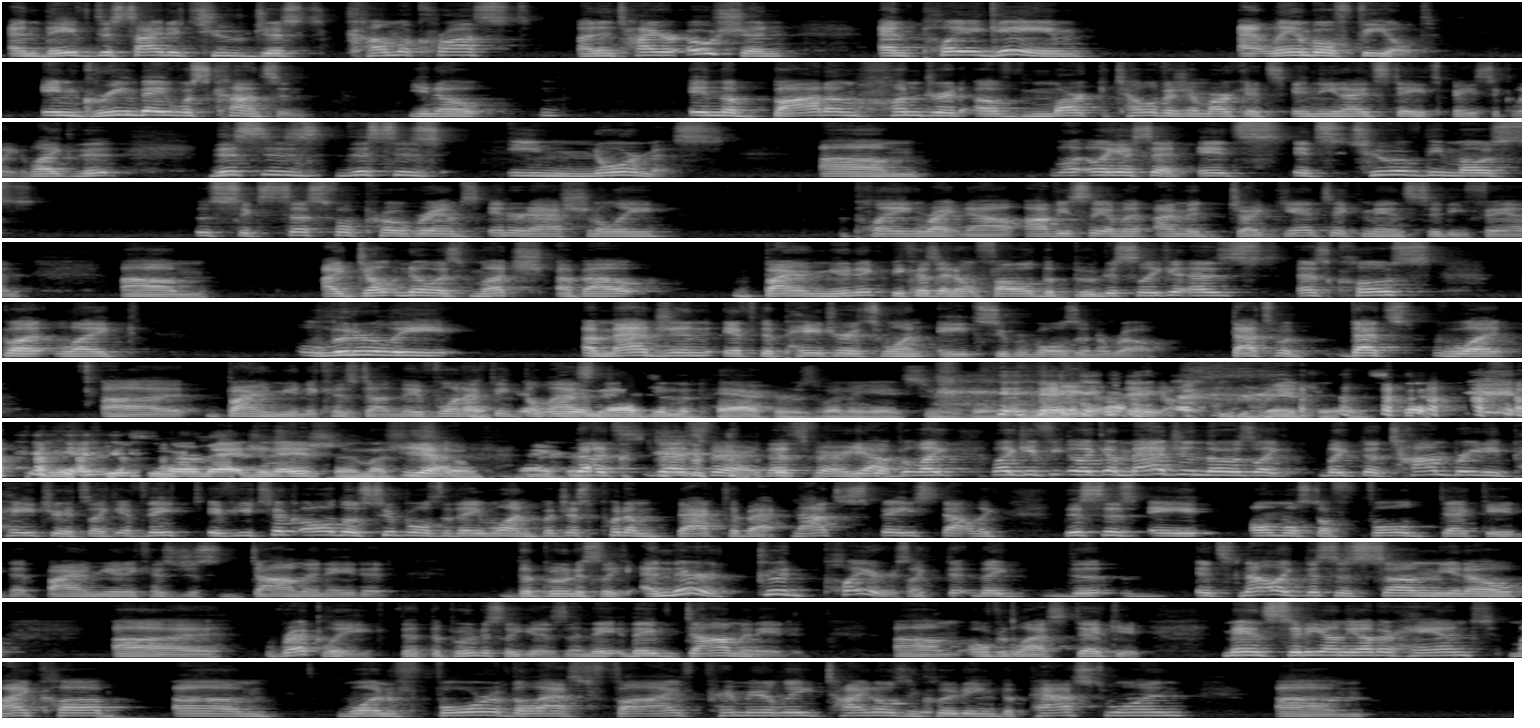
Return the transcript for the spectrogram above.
and they've decided to just come across an entire ocean and play a game at Lambeau Field in Green Bay, Wisconsin. You know, in the bottom hundred of market television markets in the United States, basically. Like the, this is this is enormous. Um, like I said, it's it's two of the most successful programs internationally playing right now. Obviously, I'm a, I'm a gigantic Man City fan. Um, I don't know as much about Bayern Munich because I don't follow the Bundesliga as as close. But like, literally, imagine if the Patriots won eight Super Bowls in a row. That's what that's what uh, Bayern Munich has done. They've won, I, I think, the last. Imagine the Packers winning eight Super Bowls. there you go. There you go. the Patriots. using our imagination. Let's just yeah. That's that's fair. That's fair. Yeah, but like like if you like imagine those like like the Tom Brady Patriots. Like if they if you took all those Super Bowls that they won, but just put them back to back, not spaced out. Like this is a almost a full decade that Bayern Munich has just dominated the Bundesliga, and they're good players. Like they, the, it's not like this is some you know uh, rec league that the Bundesliga is, and they they've dominated um, over the last decade. Man City, on the other hand, my club um, won four of the last five Premier League titles, including the past one, um,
